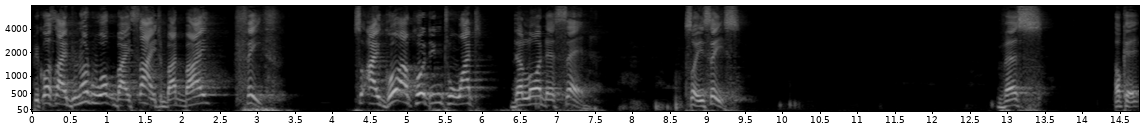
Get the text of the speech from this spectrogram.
Because I do not walk by sight, but by faith. So I go according to what the Lord has said. So he says, verse, okay,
